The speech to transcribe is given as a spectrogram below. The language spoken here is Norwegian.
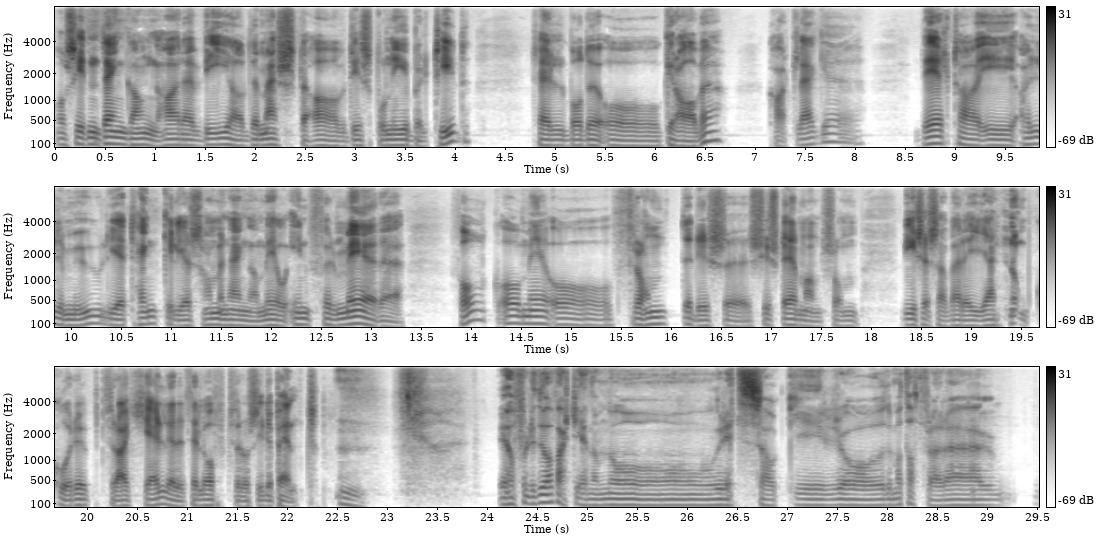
Og siden den gang har jeg via det meste av disponibel tid til både å grave, kartlegge, delta i alle mulige tenkelige sammenhenger med å informere folk, og med å fronte disse systemene som viser seg å være gjennomkorrupt fra kjellere til loft, for å si det pent. Ja, fordi du har vært igjennom noen rettssaker, og de har tatt fra deg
